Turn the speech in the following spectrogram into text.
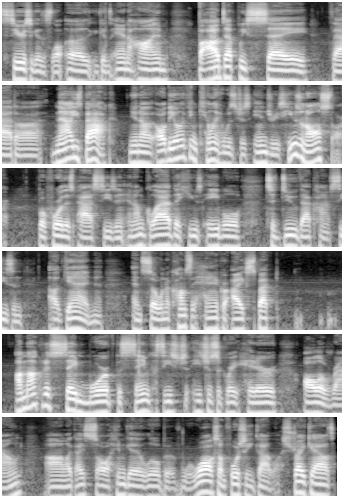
series against uh, against Anaheim. But I'll definitely say that uh, now he's back. You know, all the only thing killing him was just injuries. He was an all star before this past season, and I'm glad that he was able to do that kind of season again. And so when it comes to Haniger, I expect I'm not going to say more of the same because he's he's just a great hitter all around. Um, like I saw him get a little bit more walks. Unfortunately, he got a lot of strikeouts.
